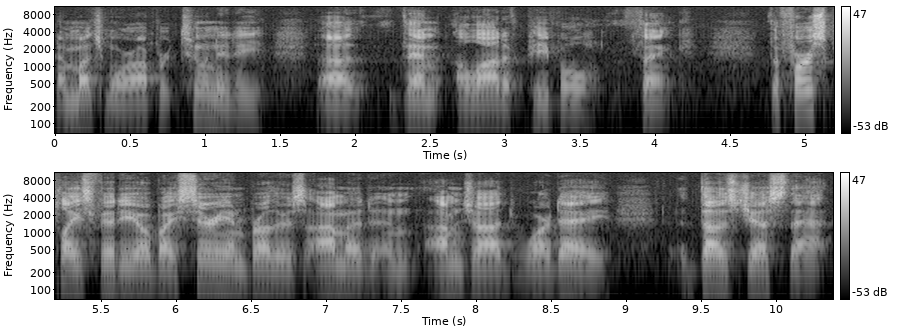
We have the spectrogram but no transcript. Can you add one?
and much more opportunity uh, than a lot of people think. The first place video by Syrian brothers Ahmed and Amjad Wardeh does just that.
